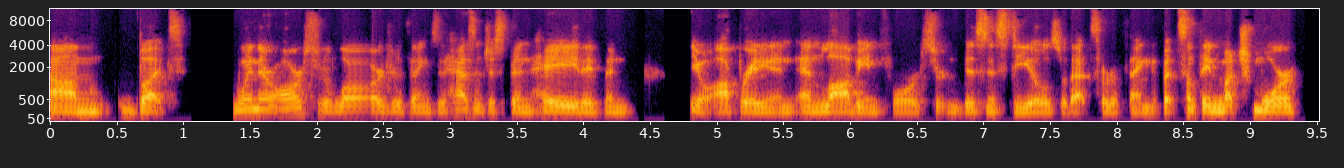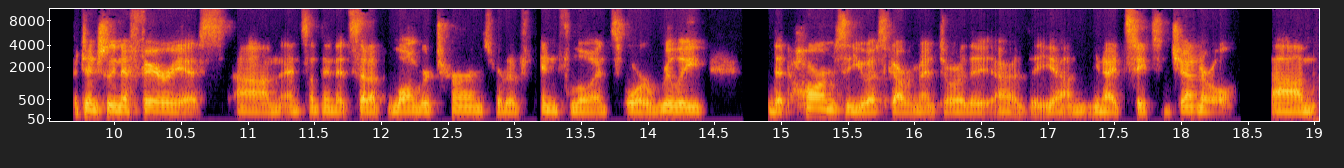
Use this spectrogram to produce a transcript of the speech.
Um, but when there are sort of larger things, it hasn't just been, hey, they've been, you know, operating and, and lobbying for certain business deals or that sort of thing, but something much more potentially nefarious um, and something that set up longer term sort of influence or really that harms the U.S. government or the uh, the um, United States in general. Um,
